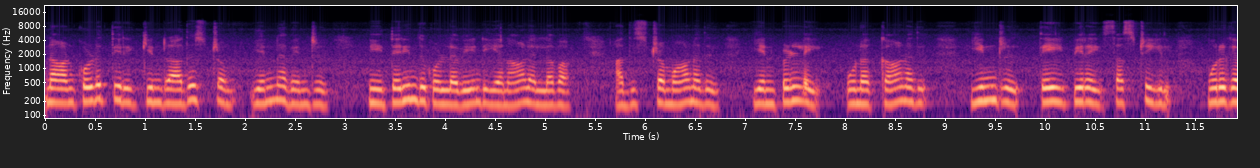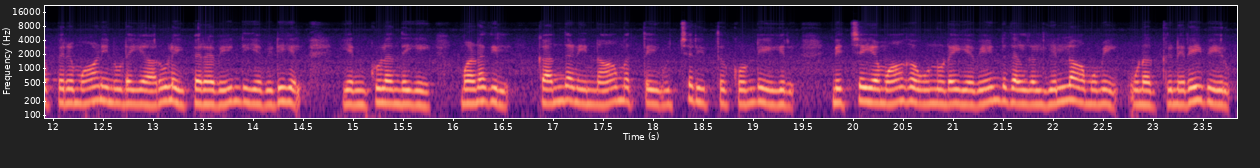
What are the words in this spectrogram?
நான் கொடுத்திருக்கின்ற அதிர்ஷ்டம் என்னவென்று நீ தெரிந்து கொள்ள வேண்டிய நாள் அல்லவா அதிர்ஷ்டமானது என் பிள்ளை உனக்கானது. இன்று தேய்பிறை சஷ்டியில் முருகப்பெருமானினுடைய அருளை பெற வேண்டிய விடியல் என் குழந்தையை மனதில் கந்தனின் நாமத்தை உச்சரித்து கொண்டே இரு. நிச்சயமாக உன்னுடைய வேண்டுதல்கள் எல்லாமுமே உனக்கு நிறைவேறும்.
